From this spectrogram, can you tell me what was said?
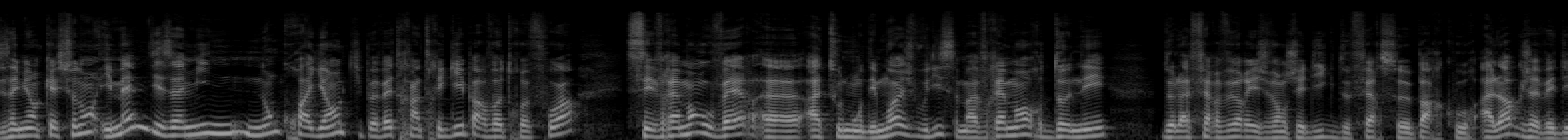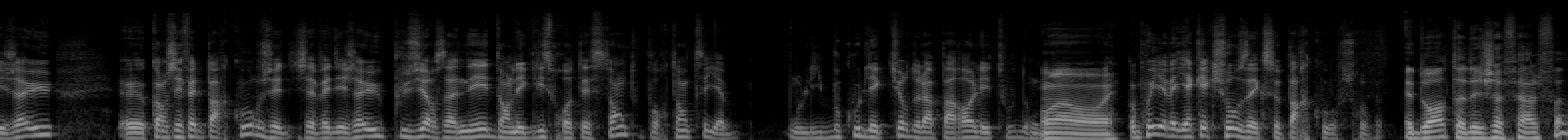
des amis en questionnant et même des amis non croyants qui peuvent être intrigués par votre foi. C'est vraiment ouvert euh, à tout le monde. Et moi, je vous dis, ça m'a vraiment redonné de la ferveur évangélique de faire ce parcours. Alors que j'avais déjà eu, euh, quand j'ai fait le parcours, j'avais déjà eu plusieurs années dans l'église protestante où pourtant, tu sais, il y a- on lit beaucoup de lectures de la parole et tout. Donc, Ouais, ouais, ouais. comme quoi, il y, y a quelque chose avec ce parcours, je trouve. Edouard, t'as déjà fait Alpha?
